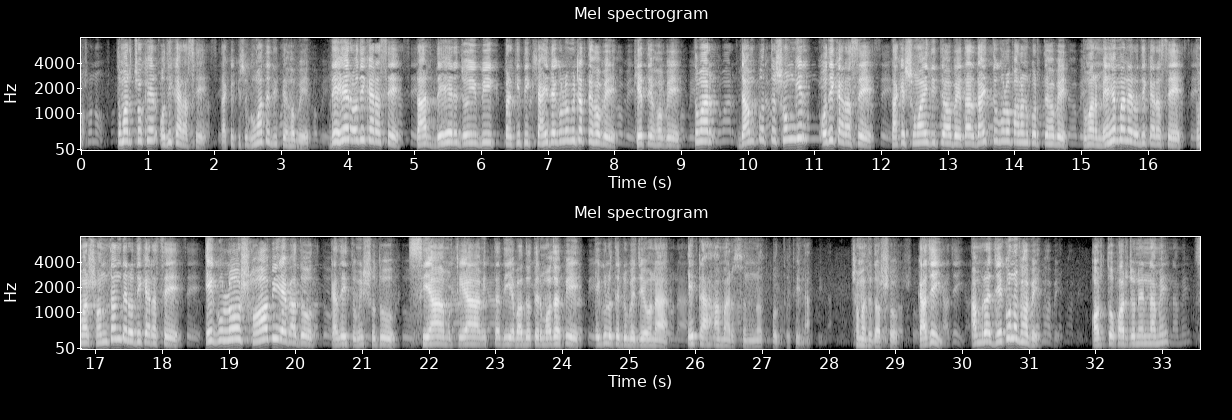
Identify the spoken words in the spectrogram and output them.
তোমার চোখের অধিকার আছে, তাকে কিছু ঘুমাতে দিতে হবে। দেহের অধিকার আছে, তার দেহের জৈবিক, প্রাকৃতিক চাহিদাগুলো মেটাতে হবে, খেতে হবে। তোমার দাম্পত্য সঙ্গীর অধিকার আছে, তাকে সময় দিতে হবে, তার দায়িত্বগুলো পালন করতে হবে। তোমার মেহমানের অধিকার আছে, তোমার সন্তানদের অধিকার আছে। এগুলো সবই এবাদত। কাজেই তুমি শুধু সিয়াম, কিয়াম ইত্যাদি এবাদতের মজা পেয়ে এগুলোতে ডুবে যেও না। এটা আমার সুন্নত পদ্ধতি না। সমাজে দর্শক, কাজেই আমরা যে কোনো ভাবে অর্থ উপার্জনের নামে,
